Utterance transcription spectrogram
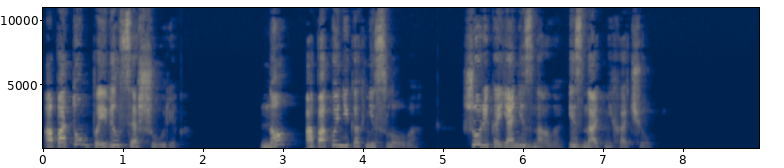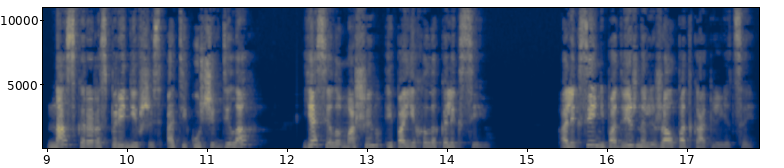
А потом появился Шурик. Но о покойниках ни слова. Шурика я не знала и знать не хочу. Наскоро распорядившись о текущих делах, я села в машину и поехала к Алексею. Алексей неподвижно лежал под капельницей.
